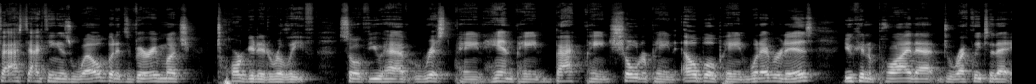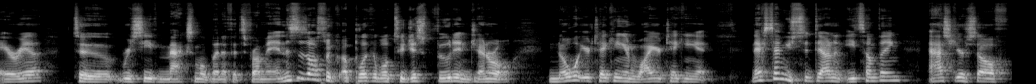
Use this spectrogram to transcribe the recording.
fast acting as well, but it's very much targeted relief. So if you have wrist pain, hand pain, back pain, shoulder pain, elbow pain, whatever it is, you can apply that directly to that area to receive maximal benefits from it. And this is also applicable to just food in general. Know what you're taking and why you're taking it. Next time you sit down and eat something, ask yourself,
